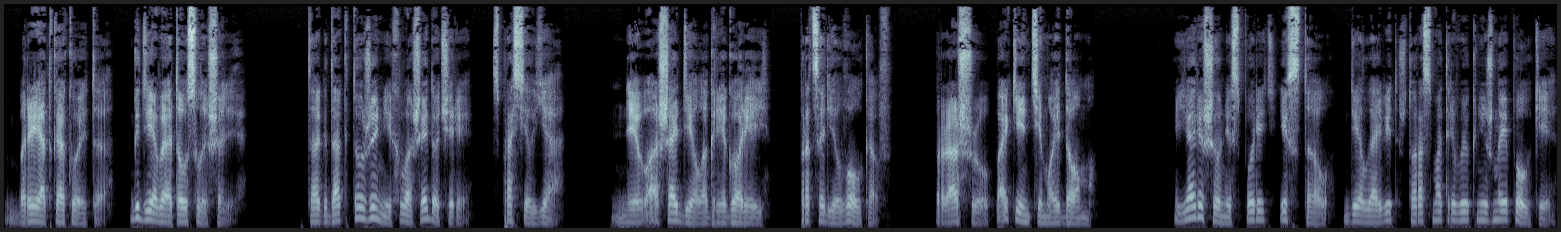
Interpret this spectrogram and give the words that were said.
Бред какой-то. Где вы это услышали? Тогда кто жених вашей дочери? Спросил я. Не ваше дело, Григорий, процедил Волков. Прошу, покиньте мой дом. Я решил не спорить и встал, делая вид, что рассматриваю книжные полки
